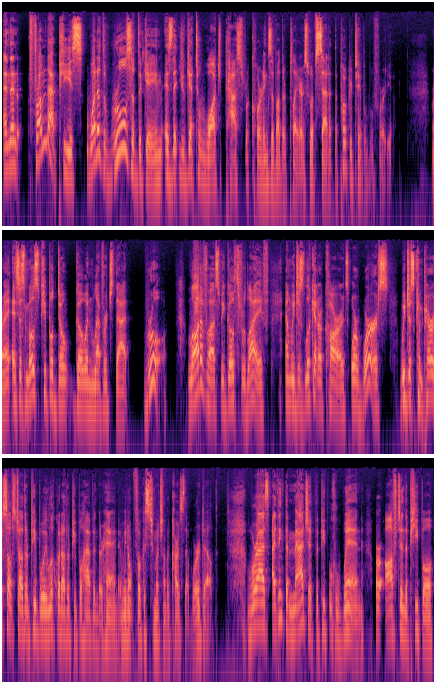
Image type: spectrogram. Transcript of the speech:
And then from that piece, one of the rules of the game is that you get to watch past recordings of other players who have sat at the poker table before you. Right? It's just most people don't go and leverage that rule. A lot of us, we go through life and we just look at our cards, or worse, we just compare ourselves to other people. We look what other people have in their hand and we don't focus too much on the cards that were dealt. Whereas I think the magic, the people who win, are often the people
